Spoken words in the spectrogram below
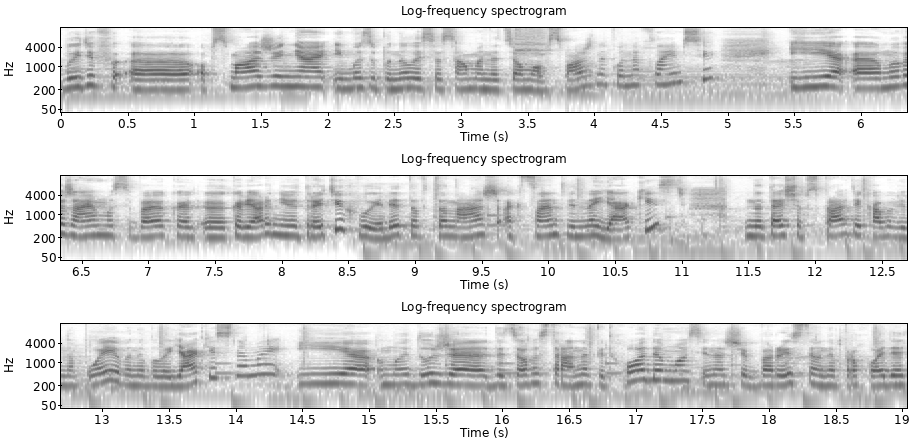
видів е, обсмаження, і ми зупинилися саме на цьому обсмажнику на Флеймсі. І е, ми вважаємо себе е, кав'ярнею третьої хвилі. Тобто наш акцент він на якість, на те, щоб справді кавові напої вони були якісними. І ми дуже до цього старанно підходимо. Всі наші баристи вони проходять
